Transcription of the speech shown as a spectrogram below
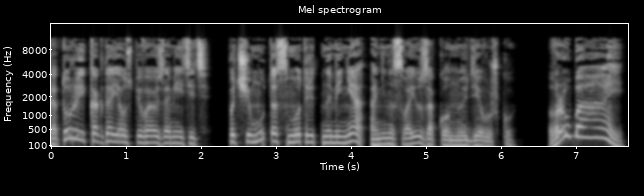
который, когда я успеваю заметить, почему-то смотрит на меня, а не на свою законную девушку. «Врубай!»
